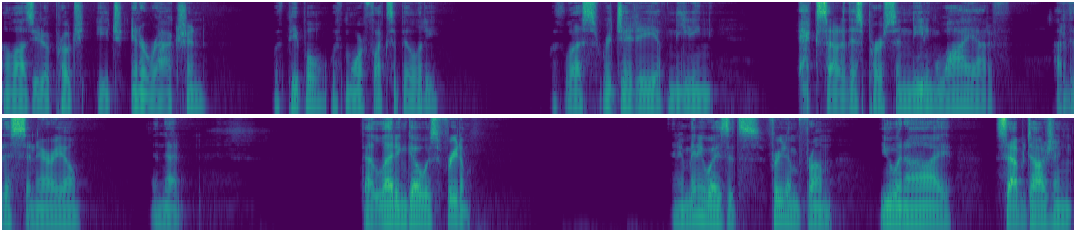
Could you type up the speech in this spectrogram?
It allows you to approach each interaction with people with more flexibility, with less rigidity of needing X out of this person, needing Y out of out of this scenario, and that that letting go is freedom. And in many ways, it's freedom from you and I sabotaging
